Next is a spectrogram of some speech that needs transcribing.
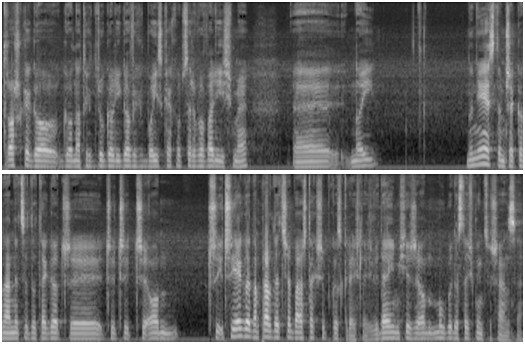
troszkę go, go na tych drugoligowych boiskach obserwowaliśmy. E, no i no nie jestem przekonany co do tego, czy, czy, czy, czy on, czy, czy jego naprawdę trzeba aż tak szybko skreślać. Wydaje mi się, że on mógłby dostać w końcu szansę.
